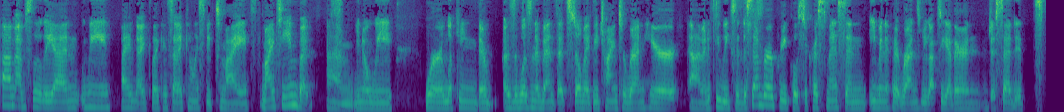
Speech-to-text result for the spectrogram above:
Um, absolutely, yeah. And we, I, I, like I said, I can only speak to my my team, but um, you know, we were looking there as it was an event that still might be trying to run here um, in a few weeks in December, pretty close to Christmas. And even if it runs, we got together and just said it's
